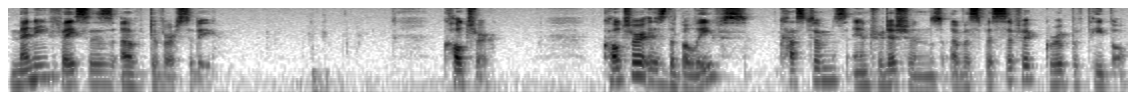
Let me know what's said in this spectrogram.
Many faces of diversity. Culture. Culture is the beliefs, customs, and traditions of a specific group of people.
